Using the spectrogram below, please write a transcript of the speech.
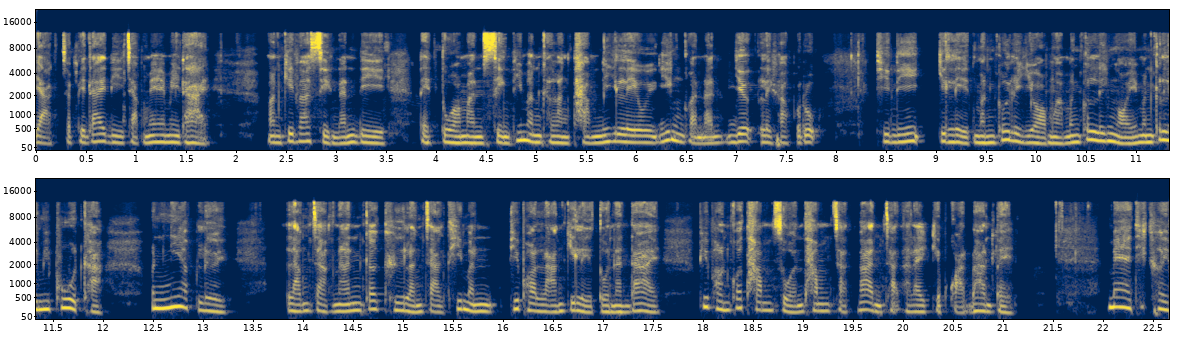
อยากจะไปได้ดีจากแม่ไม่ได้ มันคิดว่าสิ่งนั้นดี แต่ตัวมันสิ่งที่มันกำลังทำนี่เลวยิ่งกว่านั้น เยอะเลยค่ะครูทีนี้กิเลสมันก็เลยยอมค่ะ มันก็เลยหงอย มันก็เลยไม่พูดค่ะ มันเงียบเลย หลังจากนั้นก็คือหลังจากที่มันพี่พรล้างกิเลสตัวนั้นได้ พี่พรก็ทำสวนทำจัดบ้านจัดอะไรเก็บกวาดบ้านไป แม่ที่เคย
